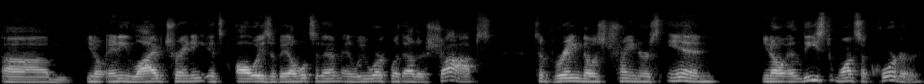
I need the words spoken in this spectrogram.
um, you know, any live training, it's always available to them. And we work with other shops to bring those trainers in, you know, at least once a quarter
